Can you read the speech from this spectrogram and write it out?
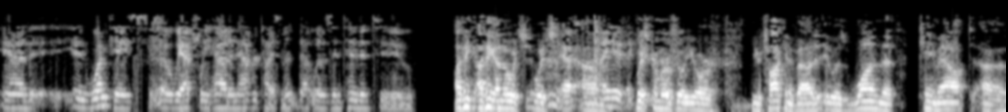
And in one case, uh, we actually had an advertisement that was intended to. I think I think I know which which uh, um, which commercial you're you're talking about. It was one that came out uh,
